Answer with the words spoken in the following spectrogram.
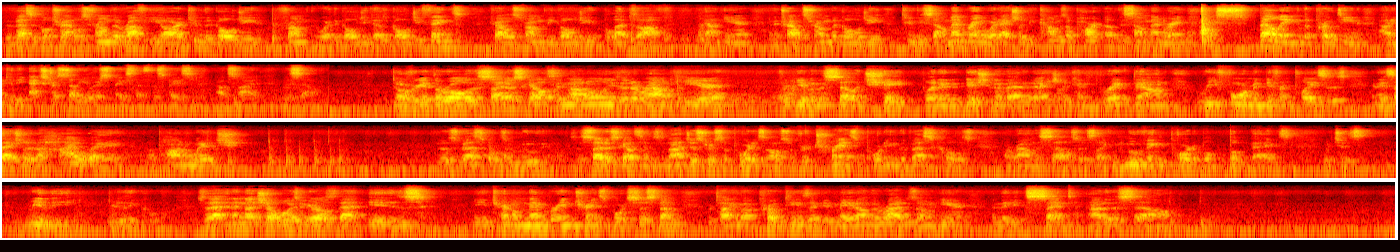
The vesicle travels from the rough ER to the Golgi, from where the Golgi does Golgi things, travels from the Golgi, it blebs off down here, and it travels from the Golgi to the cell membrane, where it actually becomes a part of the cell membrane, expelling the protein out into the extracellular space. That's the space outside the cell. Don't forget the role of the cytoskeleton. Not only is it around here for giving the cell its shape, but in addition to that, it actually can break down, reform in different places, and it's actually the highway upon which those vesicles are moving. So cytoskeleton is not just for support, it's also for transporting the vesicles around the cell. So it's like moving portable book bags, which is really, really cool. So that, in a nutshell, boys and girls, that is the internal membrane transport system. We're talking about proteins that get made on the ribosome here, and they get sent out of the cell.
